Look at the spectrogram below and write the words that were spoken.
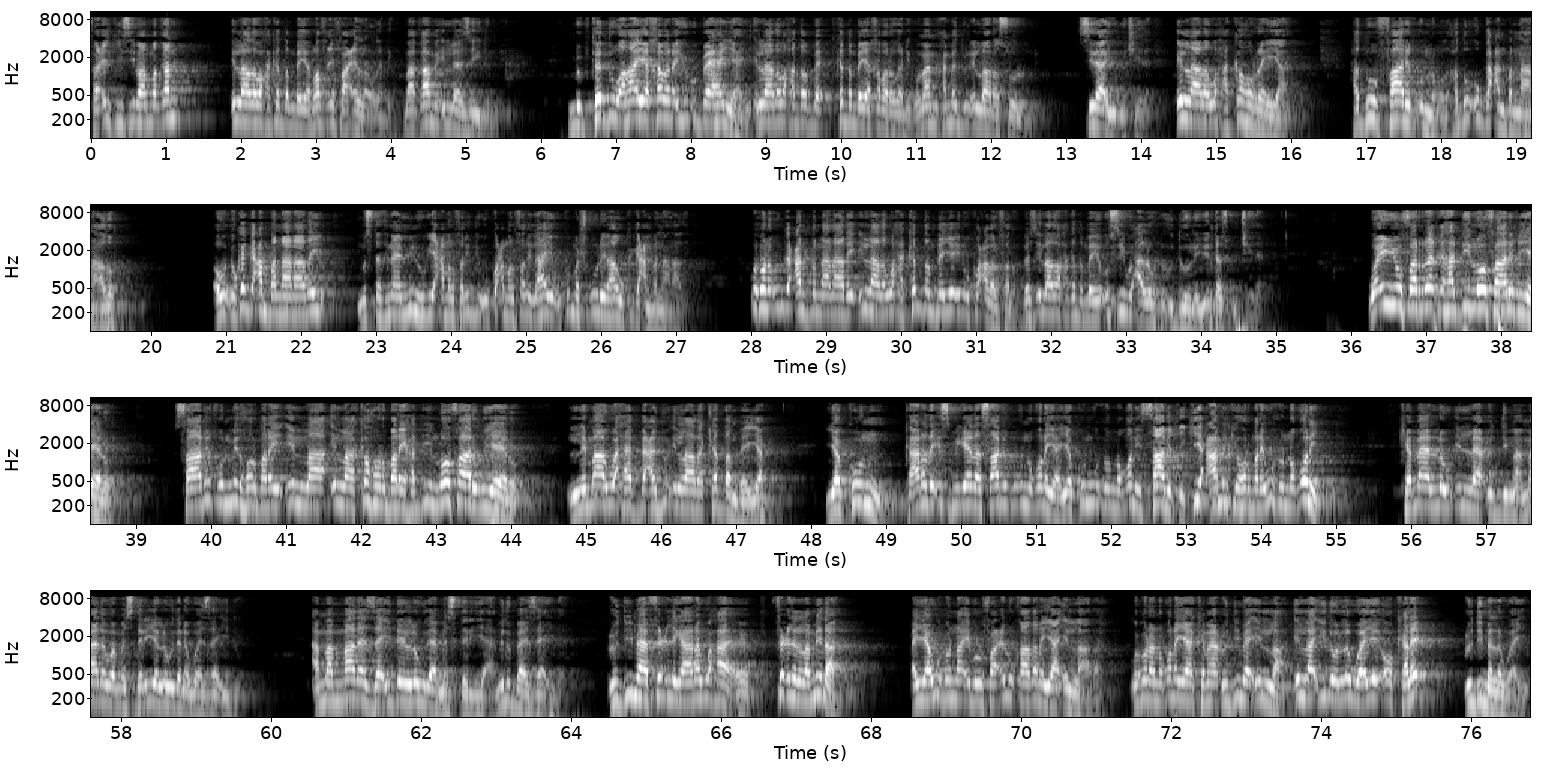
Faacilkiisii baa maqan ilaada waxa ka dambeeya rafci faacil la oga dhig. Maa qaama ilaa zaydun. Mubtaduu ahaaye khabar ayuu u baahan yahay ilaada waxa ka dambeeya khabar oga dhig. Wamaa muxamadun ilaa rasuulun. Sidaa ayuu u jeedaa. Ilaada waxa ka horeeyaa hadduu faariq u noqdo hadduu u gacan bannaanaado oo wuxuu ka gacan bannaanaaday mustathnaa minhugii camalfalidii uu ku camalfali lahaa ee uu ku mashquuli lahaa uu ka gacan bannaanaaday. Wuxuuna u gacan bannaanaaday ilaada waxa ka dambeeya inuu ku camalfalo bas ilaada waxa ka dambeeya u sii waxalla wuxuu u doonayo intaas u jeedaa wa in yufaraq haddii loo faariq yeelo saabiqun mid hormaray ilaa ka hormaray haddii loo faariqu yeelo limaa waxa bacdu ilaada ka dambeeya yakun kaanada ismigeeda saabiqu u noqonaya yakun wuxuu noqoni saabiqii kii caamilkii hormaray wuxuu noqoni. Kamaa low ilaa cudima maada waa masderiya lowdana waa zaa'idu. Ama maada zaa'ide lowdaa masderiye ah midunbaa zaa'ida. Cudima ficligaana waxaa ficli lamida ayaa wuxuu naa'ibulfaacil u qaadanayaa ilaada wuxuuna noqonayaa kamaa cudima ilaa ilaa iyadoo la waayey oo kale cudima la waayey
